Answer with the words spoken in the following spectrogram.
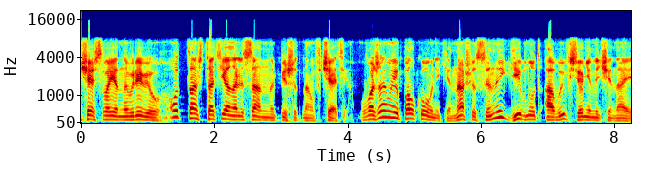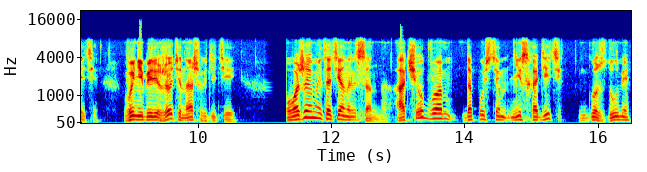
Часть военного ревю. Вот Татьяна Александровна пишет нам в чате. Уважаемые полковники, наши сыны гибнут, а вы все не начинаете. Вы не бережете наших детей. Уважаемая Татьяна Александровна, а чего бы вам, допустим, не сходить к Госдуме,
